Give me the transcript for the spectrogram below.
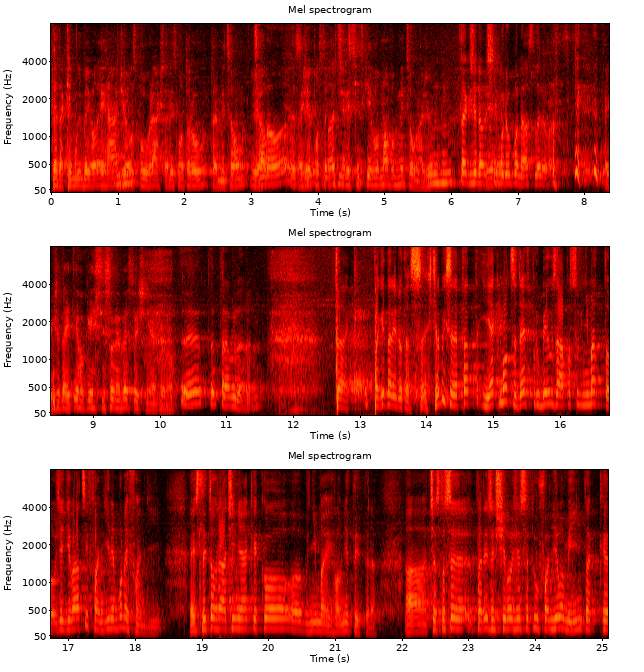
to je taky můj bývalý hráč, mm-hmm. spoluhráč tady s motorou, to je Micou, jo? Ano, jasný, Takže poslední tři desítky mám od Micouna, že jo? Mm-hmm, takže další takže, budou podnásledovat. takže tady ty hokejisti jsou nebezpeční, jako no. Je to pravda, no. Tak, pak je tady dotaz. Chtěl bych se zeptat, jak moc jde v průběhu zápasu vnímat to, že diváci fandí nebo nefandí? A jestli to hráči nějak jako eh, vnímají, hlavně ty teda. A často se tady řešilo, že se tu fandilo míň, tak eh,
